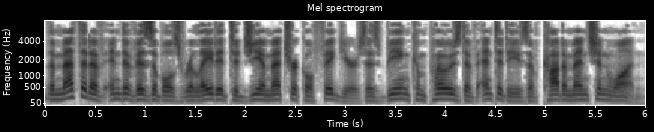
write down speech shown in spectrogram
The method of indivisibles related to geometrical figures is being composed of entities of codimension 1.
